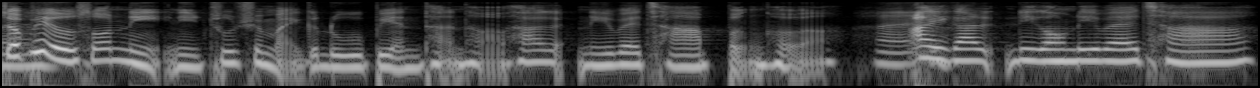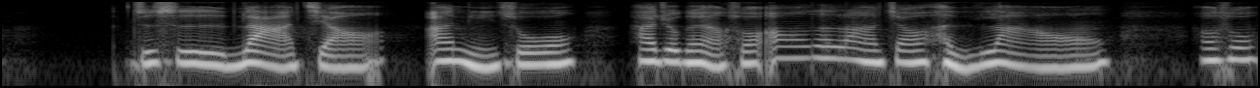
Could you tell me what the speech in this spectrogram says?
就譬如说，你你出去买个路边摊哈，他你被插本喝啊，啊一个立功你被插就是辣椒啊，你说他就跟讲说，哦，这辣椒很辣哦，他说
